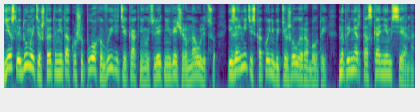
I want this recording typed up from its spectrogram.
Если думаете, что это не так уж и плохо, выйдите как-нибудь летним вечером на улицу и займитесь какой-нибудь тяжелой работой, например, тасканием сена,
